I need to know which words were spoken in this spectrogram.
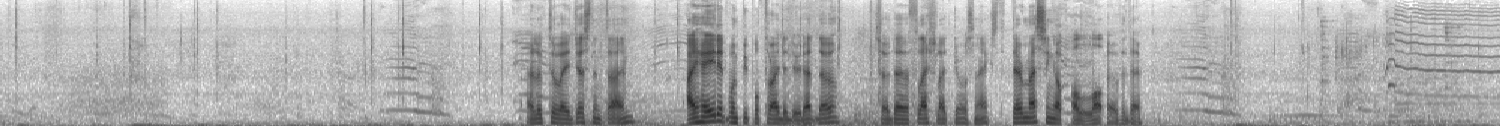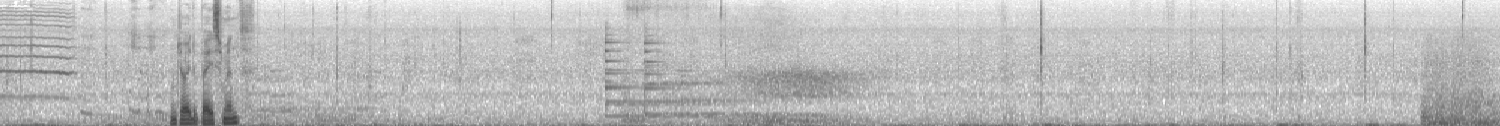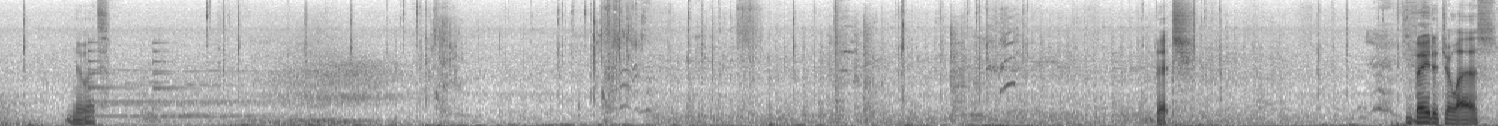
I looked away just in time. I hate it when people try to do that though. So the flashlight goes next. They're messing up a lot over there. Enjoy the basement. Knew it. Bitch. Baited your ass.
